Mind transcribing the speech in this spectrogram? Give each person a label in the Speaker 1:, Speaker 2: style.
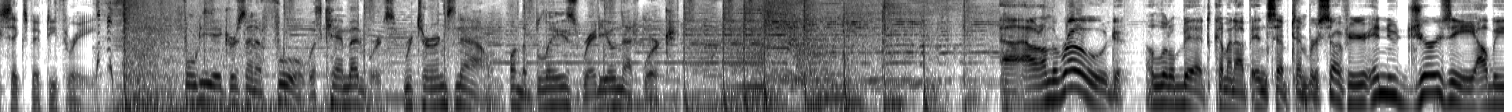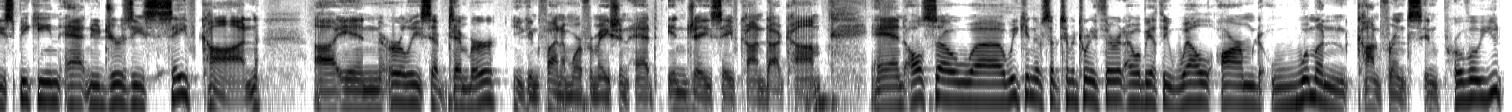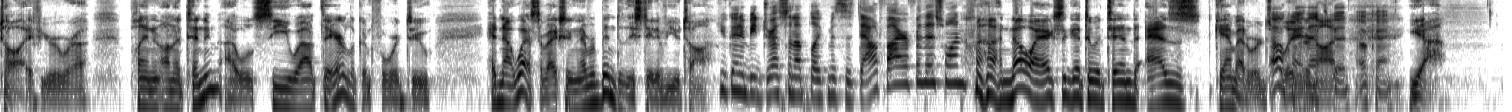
Speaker 1: 4653.
Speaker 2: 40 Acres and a Fool with Cam Edwards returns now on the Blaze Radio Network.
Speaker 3: Uh, out on the road a little bit coming up in September. So if you're in New Jersey, I'll be speaking at New Jersey SafeCon uh, in early September. You can find out more information at njsafecon.com. And also, uh, weekend of September 23rd, I will be at the Well Armed Woman Conference in Provo, Utah. If you're uh, planning on attending, I will see you out there. Looking forward to heading out west. I've actually never been to the state of Utah.
Speaker 4: You're going to be dressing up like Mrs. Doubtfire for this one?
Speaker 3: no, I actually get to attend as Cam Edwards.
Speaker 4: Okay,
Speaker 3: believe it or
Speaker 4: that's
Speaker 3: not.
Speaker 4: good. Okay,
Speaker 3: Yeah.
